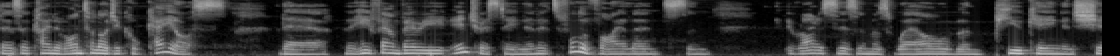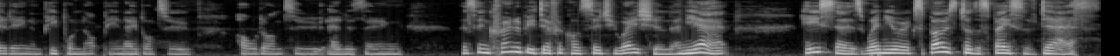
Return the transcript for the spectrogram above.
there's a kind of ontological chaos there that he found very interesting, and it's full of violence and eroticism as well, and puking and shitting, and people not being able to hold on to anything. It's an incredibly difficult situation. And yet, he says when you're exposed to the space of death,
